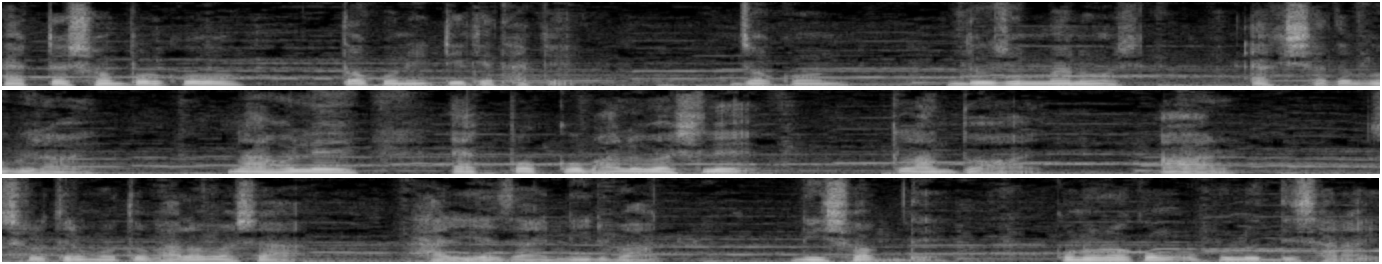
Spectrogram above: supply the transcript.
একটা সম্পর্ক তখনই টিকে থাকে, যখন দুজন মানুষ একসাথে গভীর হয়। না হলে এক পক্ষ ভালোবাসলে ক্লান্ত হয়, আর স্রোতের মতো ভালোবাসা হারিয়ে যায় নির্বাক, নিঃশব্দে। কোনো রকম উপলব্ধি ছাড়াই।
